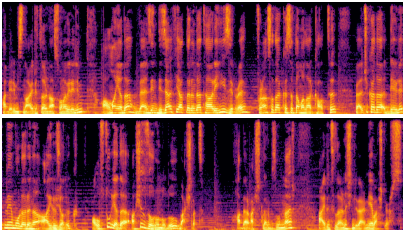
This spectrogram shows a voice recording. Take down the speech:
Haberimizin ayrıntılarını az sonra verelim. Almanya'da benzin dizel fiyatlarında tarihi zirve, Fransa'da kısıtlamalar kalktı, Belçika'da devlet memurlarına ayrıcalık, Avusturya'da aşı zorunluluğu başladı. Haber başlıklarımız bunlar. Ayrıntılarını şimdi vermeye başlıyoruz.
